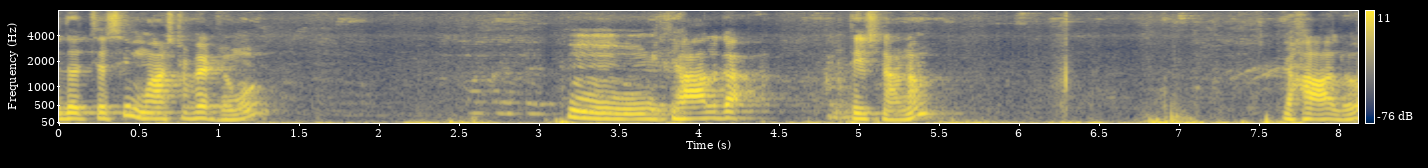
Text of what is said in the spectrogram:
ఇది వచ్చేసి మాస్టర్ బెడ్రూము హాల్గా తీసినాను. హాలు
